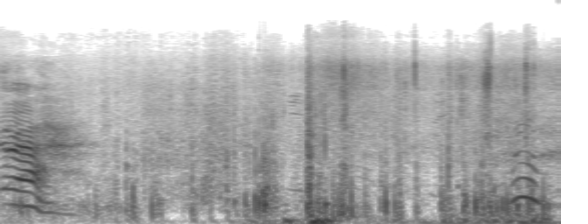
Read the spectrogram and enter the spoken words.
yeah. Whew.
